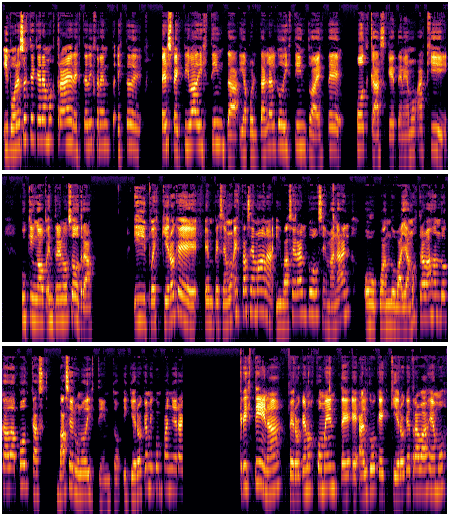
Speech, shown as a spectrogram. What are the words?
Y por eso es que queremos traer este diferente, este perspectiva distinta y aportarle algo distinto a este podcast que tenemos aquí, Cooking Up entre nosotras. Y pues quiero que empecemos esta semana y va a ser algo semanal o cuando vayamos trabajando cada podcast va a ser uno distinto. Y quiero que mi compañera Cristina, espero que nos comente, es algo que quiero que trabajemos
